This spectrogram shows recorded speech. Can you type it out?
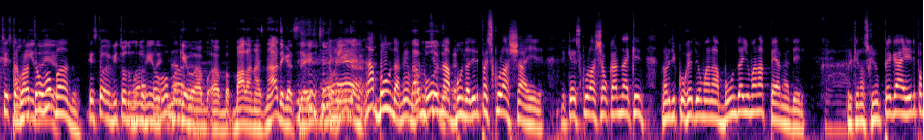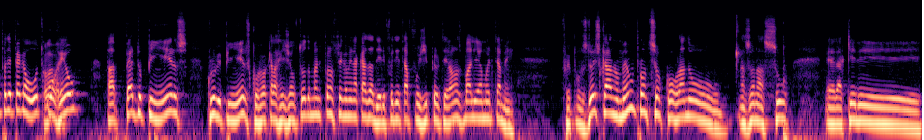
Vocês estão agora rindo estão aí? roubando. Vocês estão, eu vi todo mundo Agora rindo. tão. Porque a, a bala nas nádegas, é isso que vocês estão É, rindo? na bunda mesmo. Na Deu um tiro bunda. na bunda dele pra esculachar ele. Ele quer esculachar o cara naquele, na hora de correr, deu uma na bunda e uma na perna dele. Porque nós queríamos pegar ele pra poder pegar o outro. Claro. Correu pra, perto do Pinheiros, Clube Pinheiros, correu aquela região toda, mas depois nós pegamos ele na casa dele. Foi tentar fugir pelo telhado, nós baleamos ele também. Foi, os dois ficaram no mesmo pronto-socorro lá no, na Zona Sul. Era aquele.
